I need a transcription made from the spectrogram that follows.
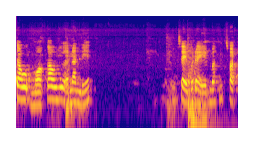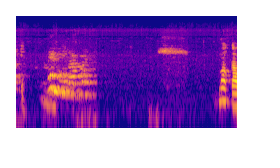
เก่าหมอเก่าอยู่อันนั้นเด้ใส่บ่ได้เห็นบ่มันช็อตดิหม้อเก่า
